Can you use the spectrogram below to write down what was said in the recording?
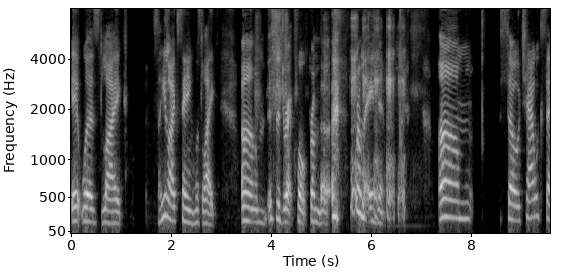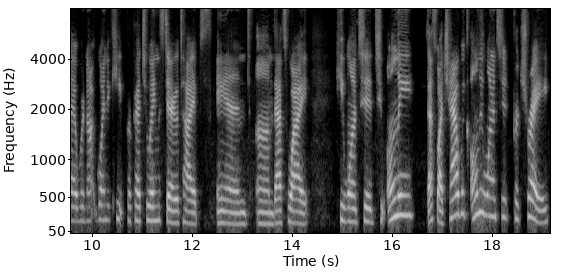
It was like, so he likes saying was like, um, this is a direct quote from the from the agent. Um, so Chadwick said we're not going to keep perpetuating the stereotypes, and um, that's why he wanted to only. That's why Chadwick only wanted to portray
